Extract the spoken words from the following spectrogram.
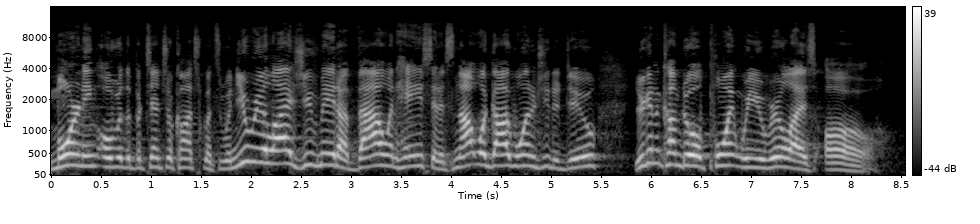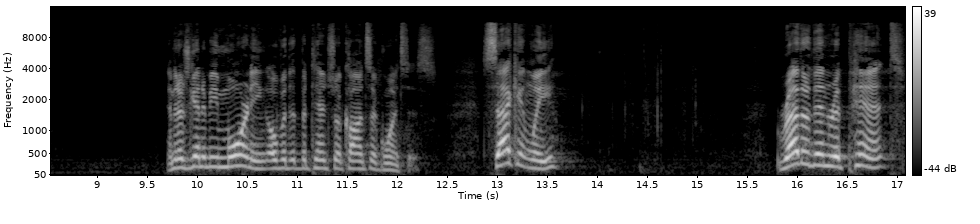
Mourning over the potential consequences. When you realize you've made a vow in haste and it's not what God wanted you to do, you're going to come to a point where you realize, oh. And there's going to be mourning over the potential consequences. Secondly, rather than repent,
